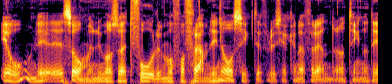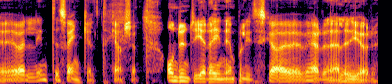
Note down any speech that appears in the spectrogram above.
Jo, det är så, men du måste ha ett forum och få fram dina åsikter för att du ska kunna förändra någonting. Och det är väl inte så enkelt kanske. Om du inte ger dig in i den politiska eh, världen eller gör,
